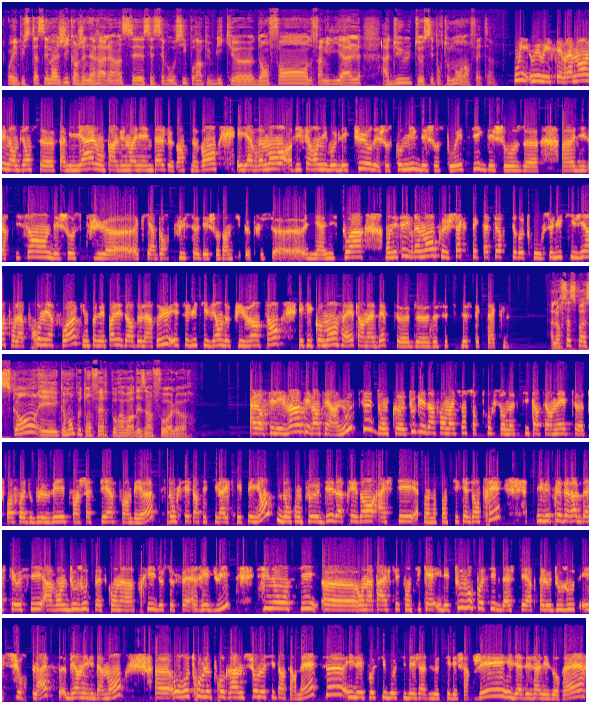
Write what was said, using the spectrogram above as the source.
Oui, et puis c'est assez magique en général. Hein. C'est aussi pour un public euh, d'enfants, de familial, adultes. C'est pour tout le monde en fait. Oui, oui, oui, c'est vraiment une ambiance euh, familiale. On parle d'une moyenne d'âge de 29 ans et il y a vraiment différents niveaux de lecture, des choses comiques, des choses poétiques, des choses euh, euh divertissantes, des choses plus euh, qui abordent plus des choses un petit peu plus euh, liées à l'histoire. On essaye vraiment que chaque spectateur s'y retrouve. Celui qui vient pour la première fois, qui ne connaît pas les arts de la rue, et celui qui vient depuis 20 ans et qui commence à être un adepte de, de ce type de spectacle. Alors ça se passe quand et comment peut-on faire pour avoir des infos alors? Alors c'est les 20 et 21 août, donc euh, toutes les informations se retrouvent sur notre site internet euh, www.chaspierre.be. Donc c'est un festival qui est payant, donc on peut dès à présent acheter son, ticket d'entrée. Il est préférable d'acheter aussi avant le 12 août parce qu'on a un prix de se faire réduit. Sinon si euh, on n'a pas acheté son ticket, il est toujours possible d'acheter après le 12 août et sur place, bien évidemment. Euh, on retrouve le programme sur le site internet. Il est possible aussi déjà de le télécharger il y a déjà les horaires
